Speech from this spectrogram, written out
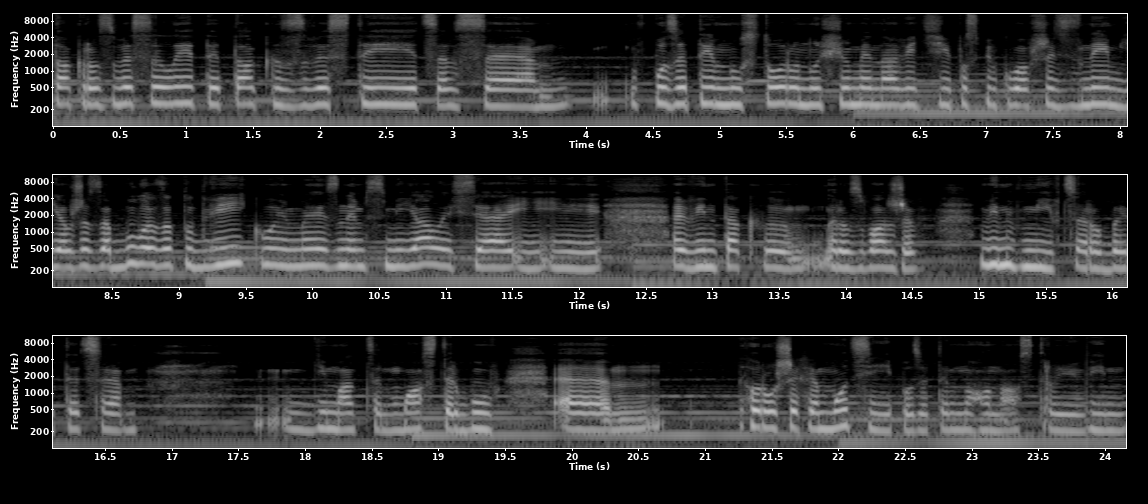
так розвеселити, так звести це все в позитивну сторону, що ми навіть поспілкувавшись з ним, я вже забула за ту двійку, і ми з ним сміялися, і, і він так е, розважив. Він вмів це робити. Це Діма, це мастер був ем, хороших емоцій і позитивного настрою. Він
